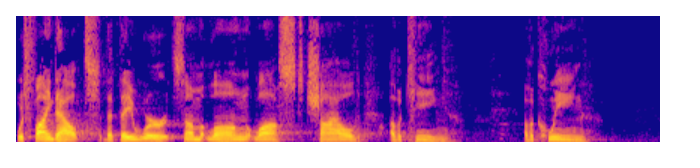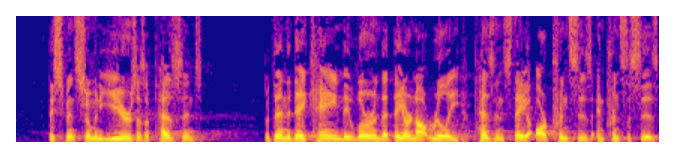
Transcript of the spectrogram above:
would find out that they were some long lost child of a king, of a queen. They spent so many years as a peasant but then the day came, they learned that they are not really peasants. They are princes and princesses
